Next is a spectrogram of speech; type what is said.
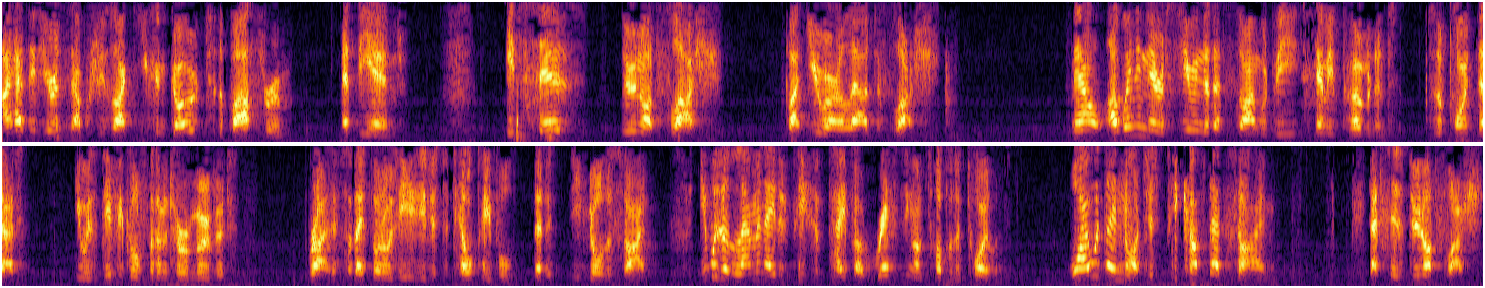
I had this urine sample. She's like, you can go to the bathroom at the end. It says do not flush, but you are allowed to flush. Now, I went in there assuming that that sign would be semi-permanent to the point that it was difficult for them to remove it. Right, and so they thought it was easier just to tell people that it, ignore the sign. It was a laminated piece of paper resting on top of the toilet. Why would they not just pick up that sign that says do not flush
